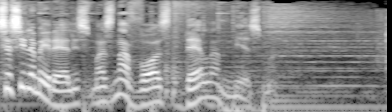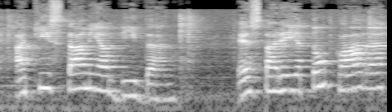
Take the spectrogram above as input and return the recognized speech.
Cecília Meirelles, mas na voz dela mesma. Aqui está minha vida, esta areia tão clara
